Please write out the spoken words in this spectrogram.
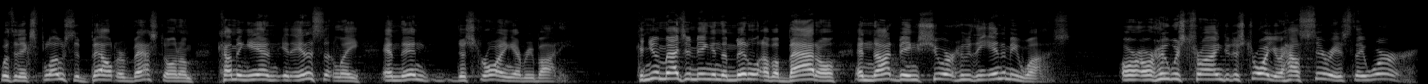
with an explosive belt or vest on them coming in innocently and then destroying everybody. Can you imagine being in the middle of a battle and not being sure who the enemy was? Or, or who was trying to destroy you, how serious they were.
